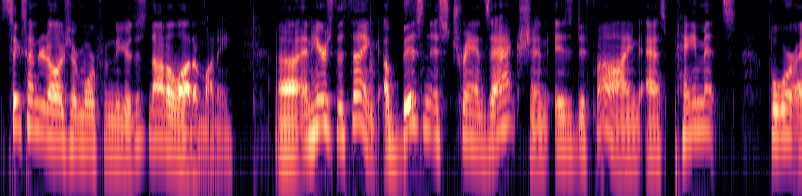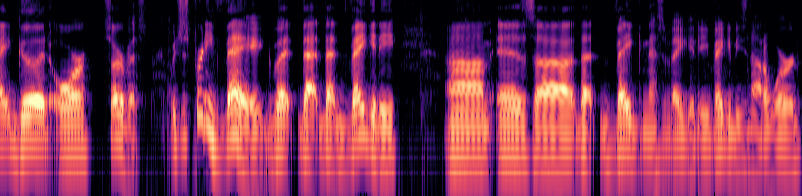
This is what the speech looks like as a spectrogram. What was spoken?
six hundred dollars or more from the year. This is not a lot of money. Uh, and here's the thing: a business transaction is defined as payments for a good or service, which is pretty vague. But that that vaguity um, is uh, that vagueness. Vaguity is not a word.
